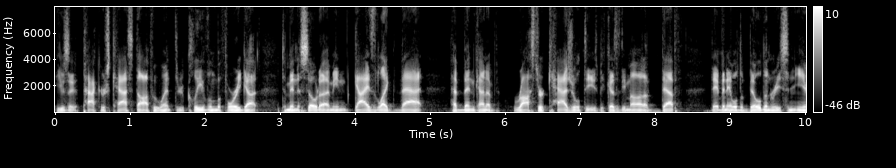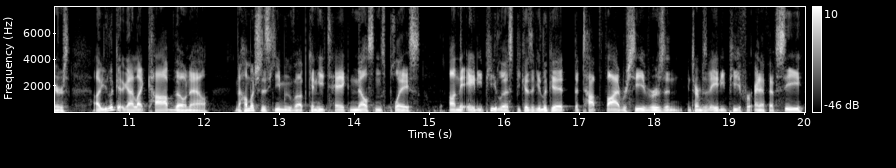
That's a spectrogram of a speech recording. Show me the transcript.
he was a Packers castoff who went through Cleveland before he got to Minnesota. I mean, guys like that have been kind of roster casualties because of the amount of depth they've been able to build in recent years. Uh, you look at a guy like Cobb, though, now. Now, how much does he move up? Can he take Nelson's place on the ADP list? Because if you look at the top five receivers in, in terms of ADP for NFFC,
